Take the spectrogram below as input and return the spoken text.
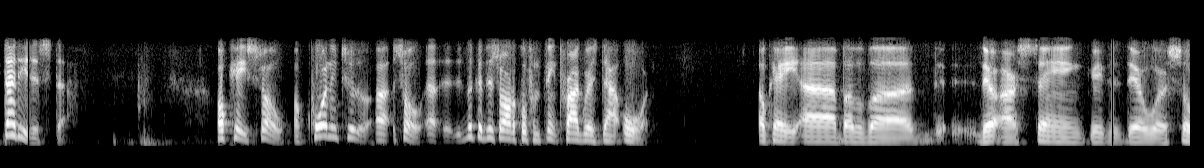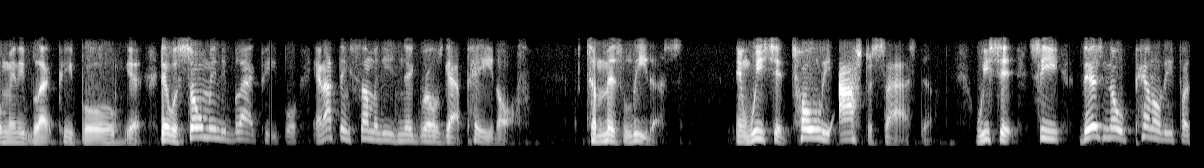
study this stuff. Okay, so according to uh, so uh, look at this article from thinkprogress.org. Okay, uh, blah blah blah. There are saying there were so many black people. Yeah, there were so many black people, and I think some of these Negroes got paid off to mislead us, and we should totally ostracize them. We should see. There's no penalty for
